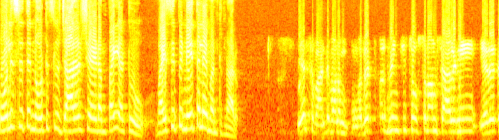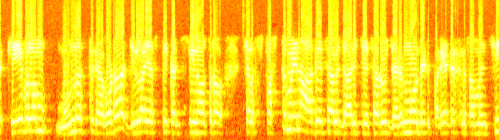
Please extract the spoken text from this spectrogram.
పోలీసులు అయితే నోటీసులు జారీ చేయడంపై అటు వైసీపీ నేతలు ఏమంటున్నారు? ఎస్ అంటే మనం మొదటి రోజు నుంచి చూస్తున్నాం శాలిని. ఏదైతే కేవలం ముందస్తుగా కూడా జిల్లా ఎస్పీ కంచి శ్రీనివాసరావు చాలా స్పష్టమైన ఆదేశాలు జారీ చేశారు. జగన్మోహన్ రెడ్డి పర్యటనకు సంబంధించి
